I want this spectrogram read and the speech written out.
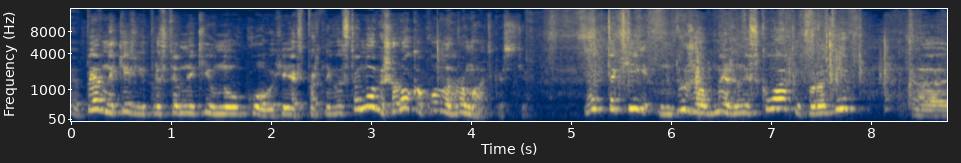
Е, Певна кількість представників наукових і експертних установ і широке коло громадськості. От такий дуже обмежений склад і породив е,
